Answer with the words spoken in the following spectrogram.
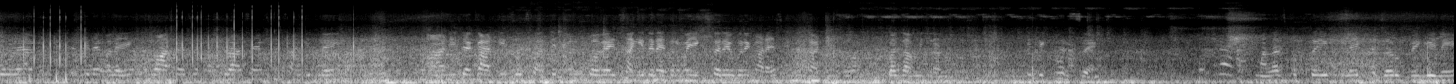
गोळ्या मला एक वासाचा पण त्रास आहे म्हणून सांगितलं आहे आणि त्या गाठीचं साठी बघायचं सांगितलं नाही तर मग एक्सरे वगैरे काढायचं त्या गाठीचं बघा मित्रांनो किती खर्च आहे मलाच फक्त एक एक हजार रुपये गेले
